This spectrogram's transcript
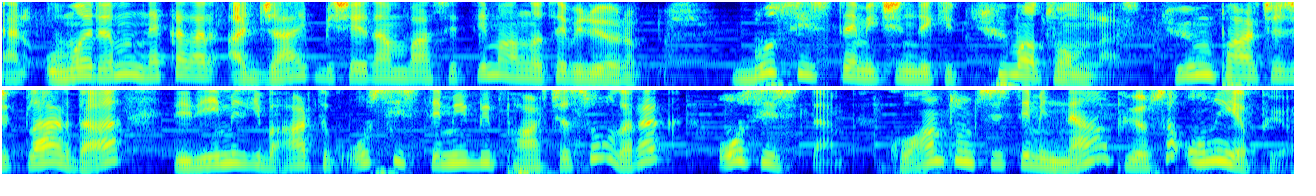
Yani umarım ne kadar acayip bir şeyden bahsettiğimi anlatabiliyorumdur. Bu sistem içindeki tüm atomlar, tüm parçacıklar da dediğimiz gibi artık o sistemin bir parçası olarak o sistem, kuantum sistemi ne yapıyorsa onu yapıyor.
